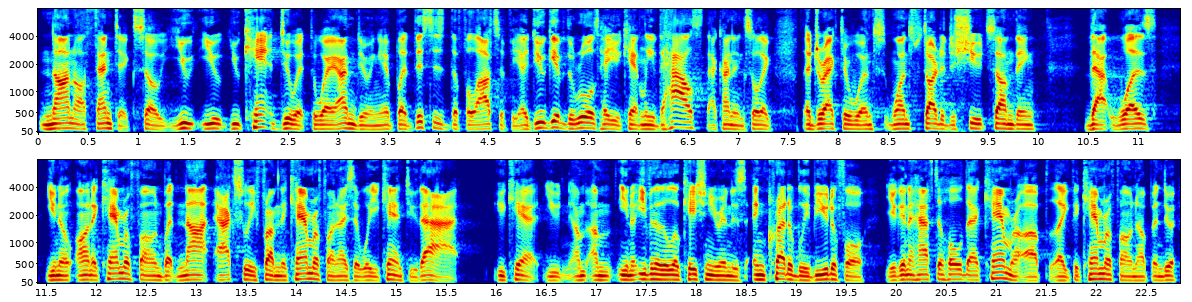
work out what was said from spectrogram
non-authentic. So you, you, you can't do it the way I'm doing it, but this is the philosophy. I do give the rules. Hey, you can't leave the house, that kind of thing. So like a director once, once started to shoot something that was, you know, on a camera phone, but not actually from the camera phone. I said, well, you can't do that you can't you I'm, I'm you know even though the location you're in is incredibly beautiful you're gonna have to hold that camera up like the camera phone up and do it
